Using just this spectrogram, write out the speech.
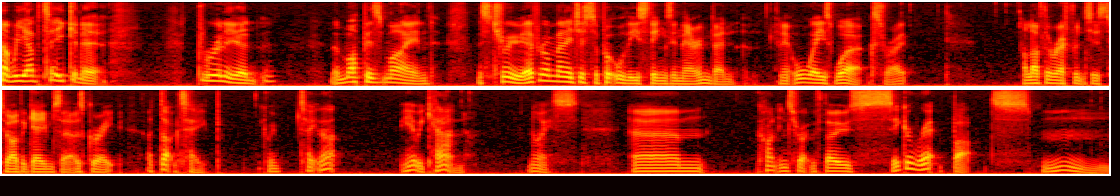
we have taken it. Brilliant. The mop is mine. It's true. Everyone manages to put all these things in their invent, and it always works, right? I love the references to other games. It was great. A duct tape. Can we take that? Yeah, we can. Nice. Um, can't interact with those cigarette butts. Hmm.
